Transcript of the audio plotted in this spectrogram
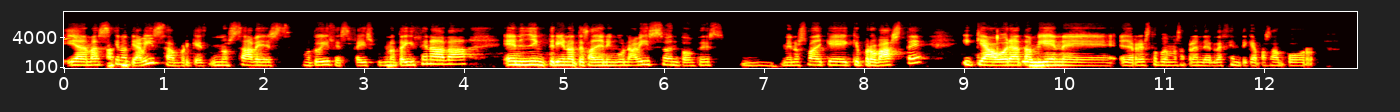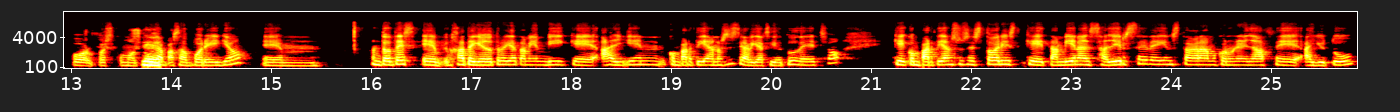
Y, además es que no te avisa, porque no sabes, como tú dices, Facebook no te dice nada, en Linktree no te sale ningún aviso, entonces mm, menos mal que, probaste y que ahora también eh, el resto podemos aprender de gente que ha pasado por, por pues como tú, que ha pasado por ello. Em, Entonces, eh, fíjate, yo el otro día también vi que alguien compartía, no sé si había sido tú, de hecho, que compartían sus stories que también al salirse de Instagram con un enlace a YouTube,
